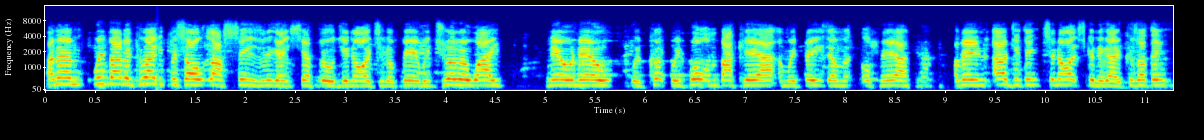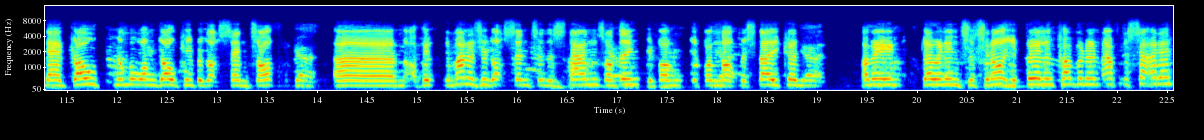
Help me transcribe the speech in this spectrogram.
And um, we've had a great result last season against Sheffield United up here. We drew away nil nil. We've cut, we brought them back here and we beat them up here. I mean, how do you think tonight's going to go? Because I think their goal number one goalkeeper got sent off. Yeah. Um, I think the manager got sent to the stands. I think, if I'm if I'm not mistaken. Yeah. I mean, going into tonight, you're feeling confident after Saturday?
